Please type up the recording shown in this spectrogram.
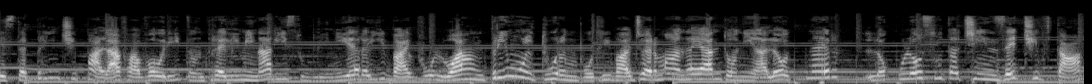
este principala favorit în preliminarii sublinierei va evolua în primul tur împotriva germanei Antonia Lotner, locul 150 VTA.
